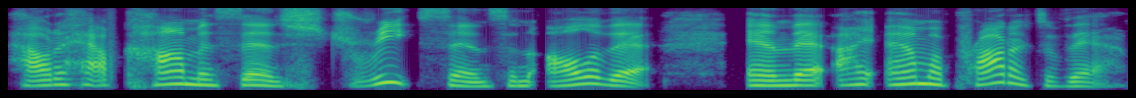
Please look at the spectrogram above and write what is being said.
how to have common sense, street sense, and all of that. And that I am a product of that.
